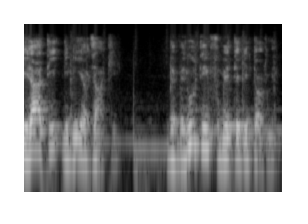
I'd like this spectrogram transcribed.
pirati di Miyazaki. Benvenuti in Fumetti e dintorni.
